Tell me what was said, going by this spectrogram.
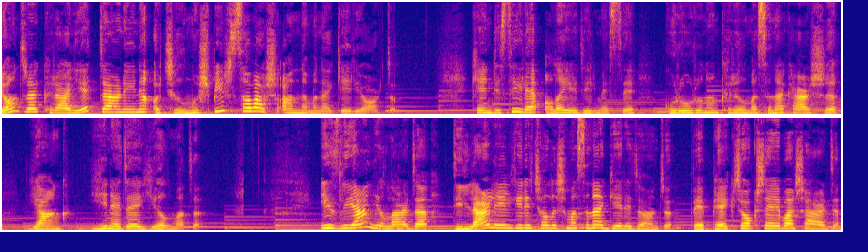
Londra Kraliyet Derneği'ne açılmış bir savaş anlamına geliyordu. Kendisiyle alay edilmesi, gururunun kırılmasına karşı Young yine de yılmadı. İzleyen yıllarda dillerle ilgili çalışmasına geri döndü ve pek çok şey başardı.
